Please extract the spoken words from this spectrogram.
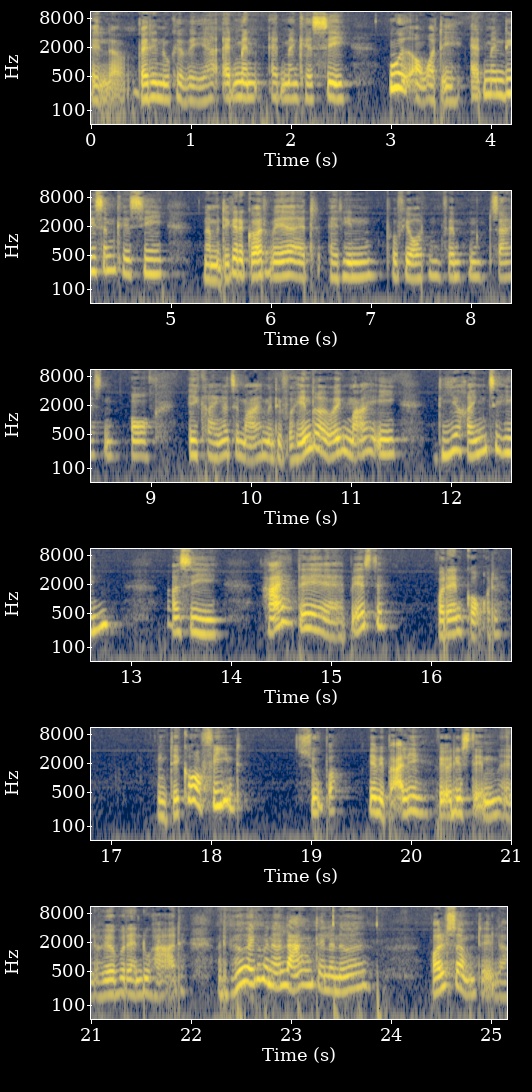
eller hvad det nu kan være. At man, at man kan se ud over det. At man ligesom kan sige, Nå, men det kan da godt være, at, at hende på 14, 15, 16 år ikke ringer til mig, men det forhindrer jo ikke mig i lige at ringe til hende og sige, hej, det er bedste, hvordan går det? Jamen, det går fint, super. Jeg vil bare lige høre din stemme, eller høre, hvordan du har det. Og det behøver ikke være noget langt, eller noget voldsomt, eller...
